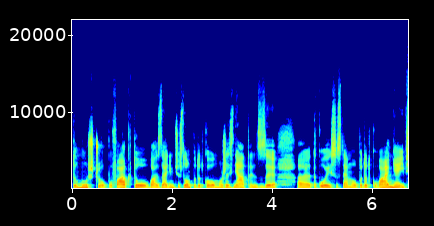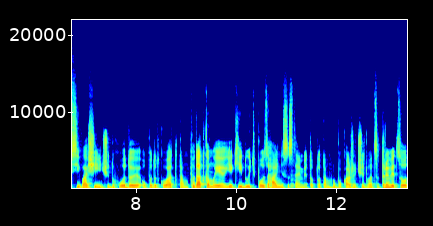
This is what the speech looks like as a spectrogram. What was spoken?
тому що по факту вас заднім числом податково може зняти з е, такої системи оподаткування і всі ваші інші доходи оподаткувати там податками, які йдуть по загальній системі, тобто там, грубо кажучи, 23%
